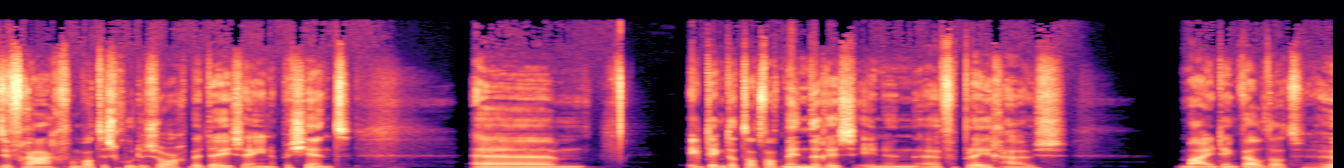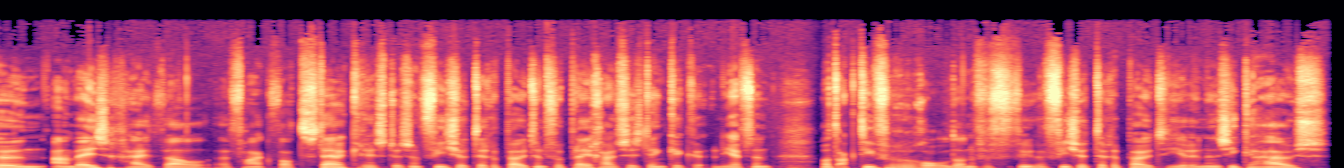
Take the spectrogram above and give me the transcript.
de vraag van wat is goede zorg bij deze ene patiënt. Ehm, ik denk dat dat wat minder is in een verpleeghuis. Maar ik denk wel dat hun aanwezigheid wel uh, vaak wat sterker is. Dus een fysiotherapeut in een verpleeghuis is denk ik, die heeft een wat actievere rol dan een fysiotherapeut hier in een ziekenhuis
